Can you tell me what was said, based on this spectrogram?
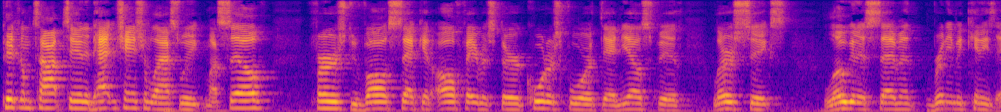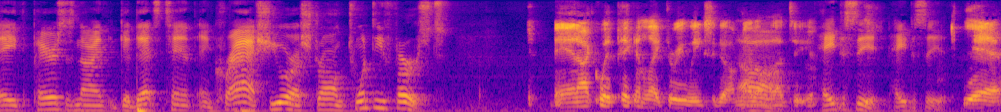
pick pick 'em top ten. It hadn't changed from last week. Myself first, Duvall second, all favorites third, quarters fourth, Danielle's fifth, Lur sixth, Logan is seventh, Brittany McKinney's eighth, Paris is ninth, Gadet's tenth, and Crash, you are a strong twenty first. Man, I quit picking like three weeks ago. I'm not gonna lie to you. hate to see it. Hate to see it. Yeah,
